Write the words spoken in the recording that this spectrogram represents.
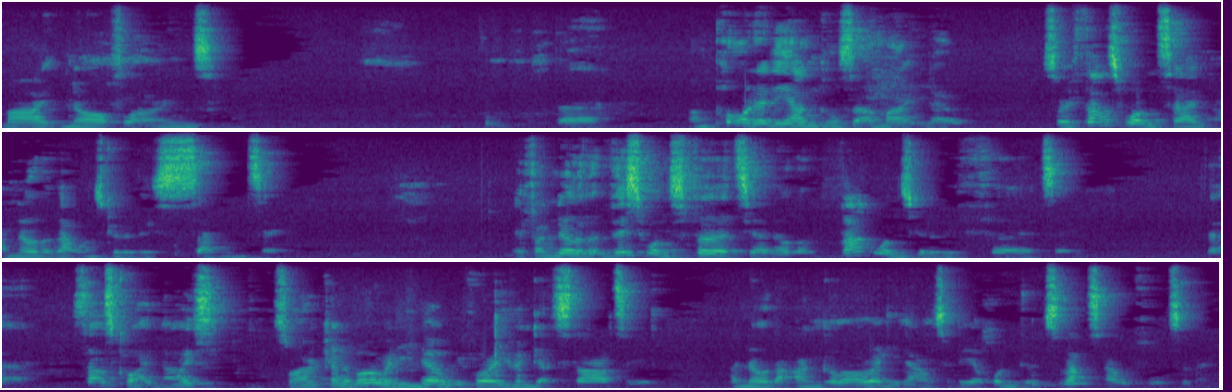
my north lines there and put on any angles that I might know. So if that's 110, I know that that one's going to be 70. If I know that this one's 30, I know that that one's going to be 30. There. So that's quite nice. So I kind of already know before I even get started, I know that angle already now to be 100. So that's helpful to me.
